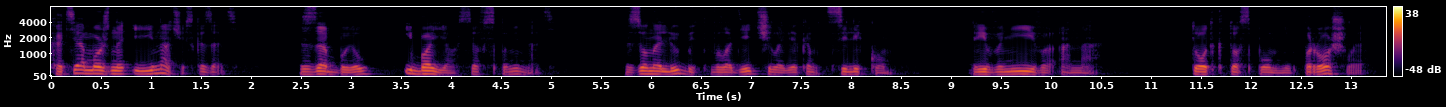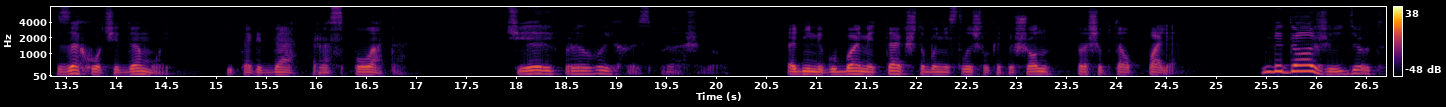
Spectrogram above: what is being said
Хотя можно и иначе сказать. Забыл и боялся вспоминать. Зона любит владеть человеком целиком. Ревнива она. Тот, кто вспомнит прошлое, захочет домой. И тогда расплата. Червь про выход спрашивал. Одними губами, так, чтобы не слышал капюшон, прошептал Паля. «Беда же идет»,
